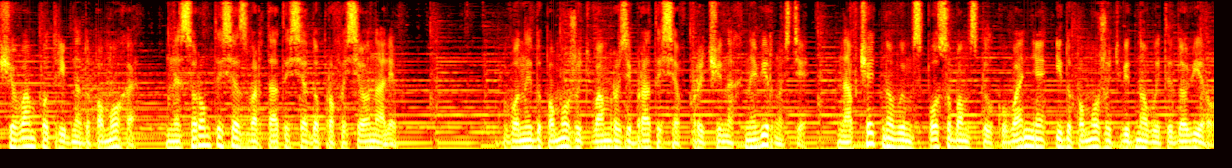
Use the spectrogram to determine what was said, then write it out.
що вам потрібна допомога, не соромтеся звертатися до професіоналів. Вони допоможуть вам розібратися в причинах невірності, навчать новим способам спілкування і допоможуть відновити довіру.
